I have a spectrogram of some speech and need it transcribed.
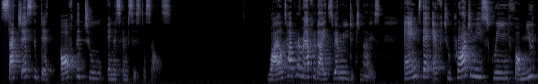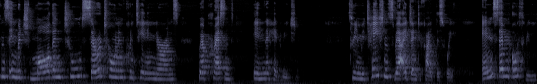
such as the death of the two NSM sister cells. Wild-type hermaphrodites were mutagenized and their F2 progeny screened for mutants in which more than two serotonin-containing neurons were present in the head region. Three mutations were identified this way, N703,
